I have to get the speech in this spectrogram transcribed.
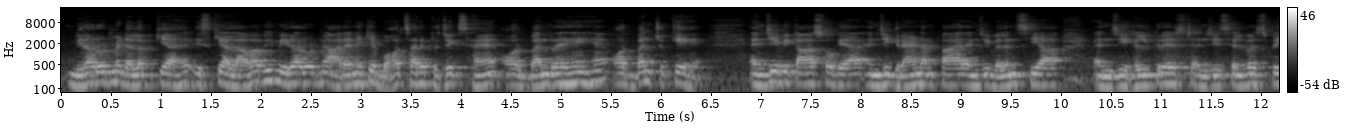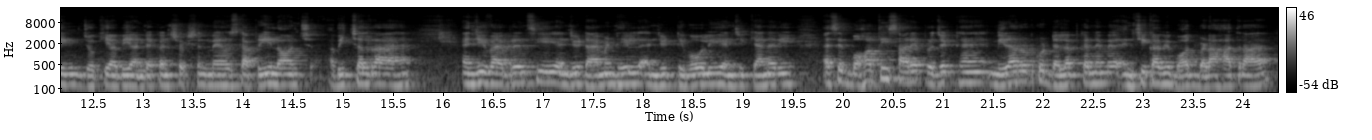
मीरा रोड में डेवलप किया है। इसके अलावा भी मीरा रोड में आर के बहुत सारे प्रोजेक्ट्स हैं और बन रहे हैं और बन चुके हैं। एन जी विकास हो गया N G grand empire N G Valencia N G hill crest N G silver spring जो कि अभी अंडर कंस्ट्रक्शन में है उसका प्री लॉन्च अभी चल रहा है। N G vibrancy N G diamond hill N G Tivoli N G canary ऐसे बहुत ही सारे प्रोजेक्ट हैं। मीरा रोड को डेवलप करने में एन जी का भी बहुत बड़ा हाथ रहा है।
